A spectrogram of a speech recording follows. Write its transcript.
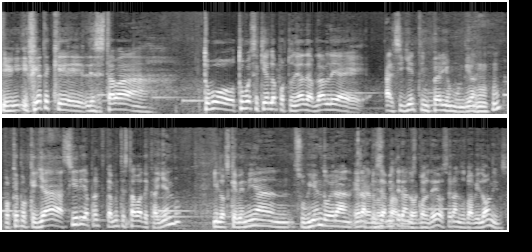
él. Y, fíjate que les estaba, tuvo, tuvo Ezequías la oportunidad de hablarle eh, al siguiente imperio mundial. ¿Por qué? Porque ya Siria prácticamente estaba decayendo y los que venían subiendo eran, eran, precisamente eran los caldeos, eran los babilonios.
